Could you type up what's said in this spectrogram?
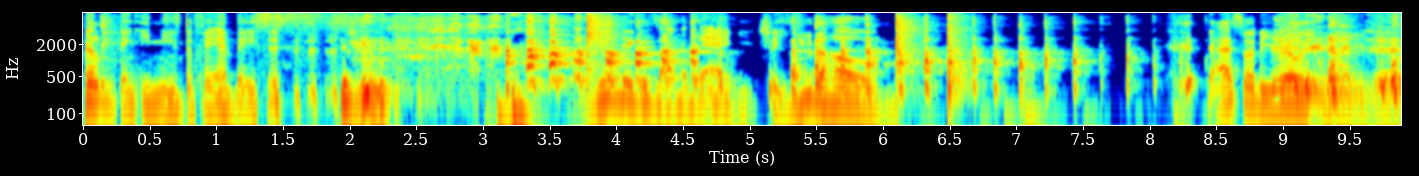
really think he means the fan bases. you niggas are the baggage. You the hoe. That's what he really means, man.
